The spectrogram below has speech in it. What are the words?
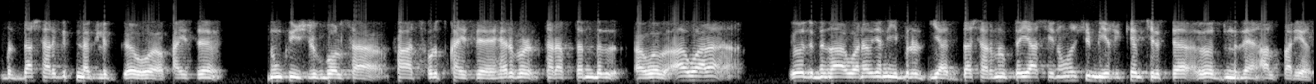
bir daşary gitmeklik haýsy Mümkinçiligi bolsa fast food kaýsy her bir tarapdan biz awara özümiz awara ýagny bir daşary mülkde ýaşanymyz üçin bihi kemçilikde özümizi alyp barýas.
